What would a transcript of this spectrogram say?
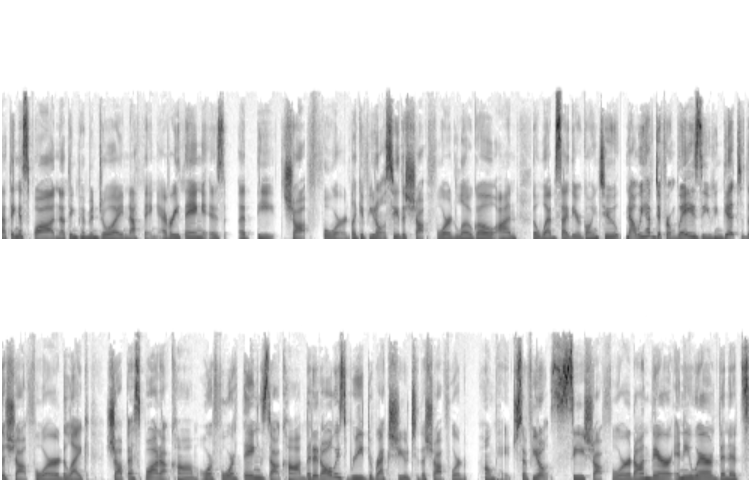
Nothing is Espoir, nothing Pimp and Joy, nothing. Everything is at the Shop Forward. Like if you don't see the Shop Forward logo on the website that you're going to, now we have different ways that you can get to the Shop Forward, like shopespoir.com or forthings.com, but it always redirects you to the Shop Forward homepage. So if you don't see Shop Forward on there anywhere, then it's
